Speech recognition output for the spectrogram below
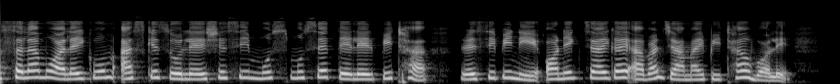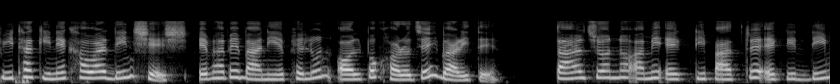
আসসালামু আলাইকুম। আজকে চলে এসেছি মুসমুসে তেলের পিঠা রেসিপি নিয়ে। অনেক জায়গায় আবার জামাই পিঠাও বলে। পিঠা কিনে খাওয়ার দিন শেষ। এভাবে বানিয়ে ফেলুন অল্প খরচেই বাড়িতে। তার জন্য আমি একটি পাত্রে একটি ডিম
